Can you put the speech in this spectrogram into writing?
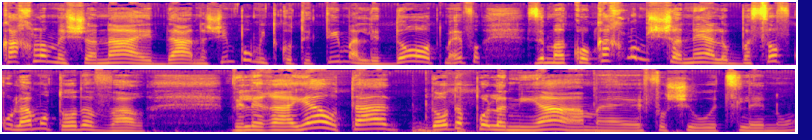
כך לא משנה העדה. אנשים פה מתקוטטים על לידות, מאיפה... זה מה, כל כך לא משנה, הלוא בסוף כולם אותו דבר. ולראיה, אותה דודה פולניה, מאיפשהו אצלנו,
